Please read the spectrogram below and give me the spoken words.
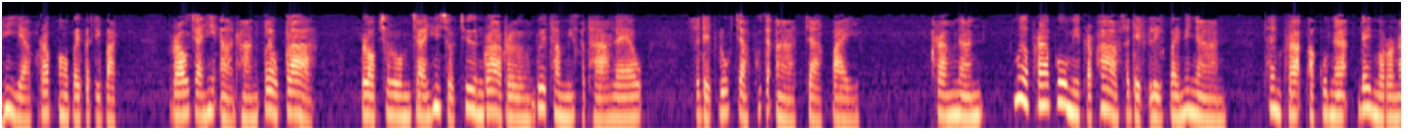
ให้อยากรับเอาไปปฏิบัติ เราใจให้อาหารกล้ากล้า ปลอบฉลมใจให้สดชื่นร่าเริงด้วยธรรมีคถาแล้ว เสด็จลุกจากพุทธอาฏจากไป ครั้งนั้น เมื่อพระผู้มีพระภาคเสด็จหลีกไปไม่นาน ท่านพระภกุณะได้มรณ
